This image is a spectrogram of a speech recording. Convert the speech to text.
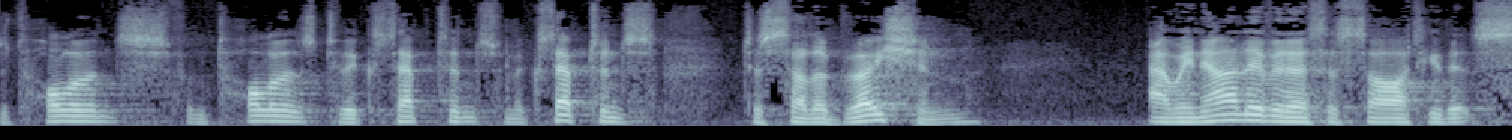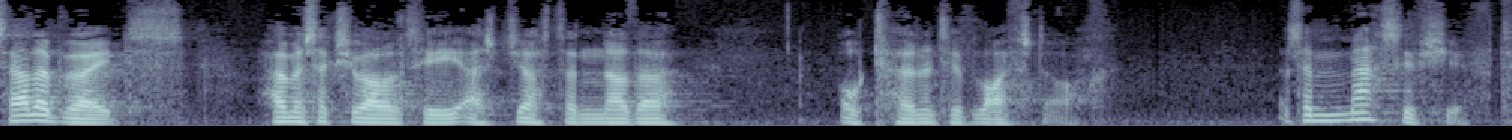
to tolerance, from tolerance to acceptance, from acceptance to celebration. And we now live in a society that celebrates homosexuality as just another alternative lifestyle. It's a massive shift.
